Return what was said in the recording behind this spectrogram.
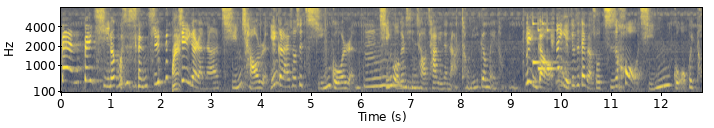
但被骑的不是神驹。这个人呢，秦朝人，严格来说是秦国人。嗯，秦国跟秦朝差别在哪？统一跟没统一。bingo，那也就是代表说之后秦国会统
